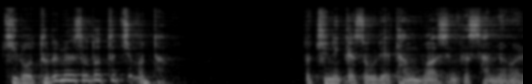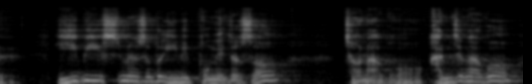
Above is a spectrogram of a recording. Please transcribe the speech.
귀로 들으면서도 듣지 못하고 또 주님께서 우리의 당부하신 그 사명을 입이 있으면서도 입이 봉해져서 전하고 간증하고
